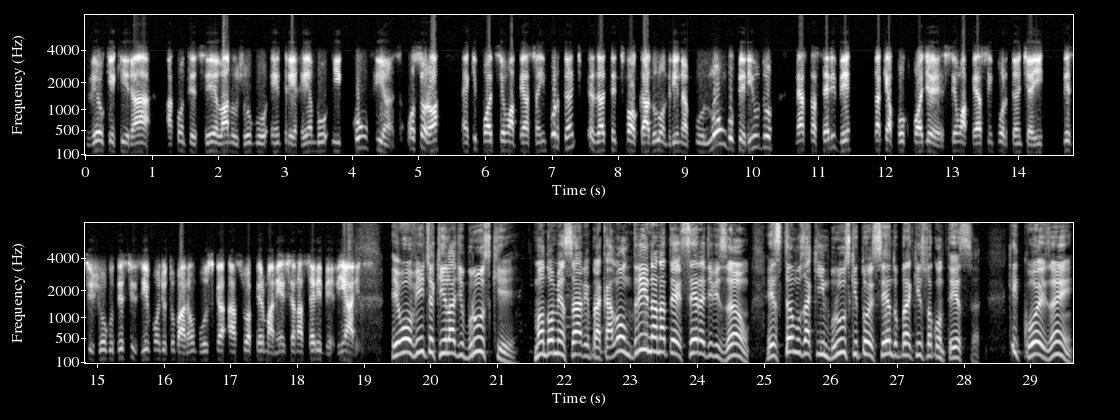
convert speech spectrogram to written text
ver o que, que irá acontecer lá no jogo entre Remo e Confiança. Mossoró é que pode ser uma peça importante, apesar de ter desfalcado Londrina por longo período nesta Série B, daqui a pouco pode ser uma peça importante aí desse jogo decisivo onde o Tubarão busca a sua permanência na Série B. Linhares. E o ouvinte aqui lá de Brusque mandou mensagem para cá. Londrina na terceira divisão. Estamos aqui em Brusque torcendo para que isso aconteça. Que coisa, hein?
